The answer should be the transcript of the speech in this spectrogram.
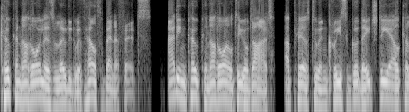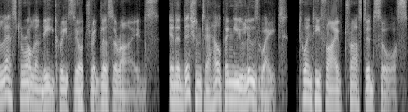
Coconut oil is loaded with health benefits. Adding coconut oil to your diet appears to increase good HDL cholesterol and decrease your triglycerides, in addition to helping you lose weight. 25 Trusted Source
